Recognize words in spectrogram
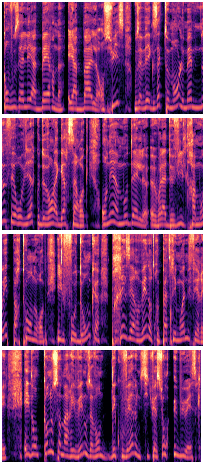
Quand vous allez à Berne et à Bâle en Suisse, vous avez exactement le même nœud ferroviaire que devant la gare Saint-Roch. On est un modèle euh, voilà de ville tramway partout en Europe. Il faut donc préserver notre patrimoine ferré. Et donc, quand nous sommes arrivés, nous avons découvert une situation ubuesque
